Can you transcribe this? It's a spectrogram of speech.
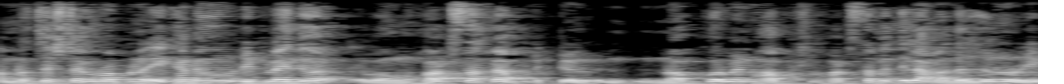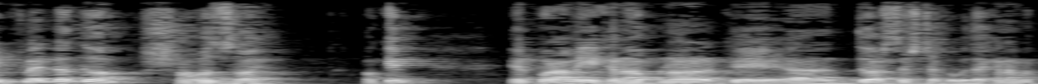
আমরা চেষ্টা করব আপনার এখানেও রিপ্লাই দেওয়ার এবং হোয়াটসঅ্যাপে আপনি একটু নক করবেন। হোয়াটসঅ্যাপে দিলে আমাদের জন্য রিপ্লাইটা দেওয়া সহজ হয়। ওকে এরপর আমি এখানে আপনাকে দেওয়ার চেষ্টা করব। দেখেন আমার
